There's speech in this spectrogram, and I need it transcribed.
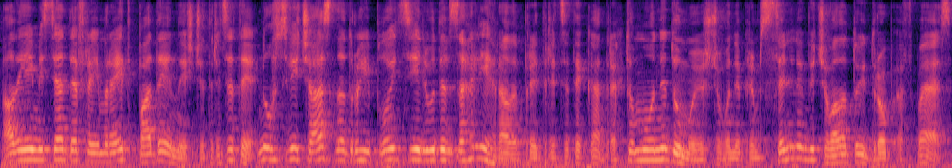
але є місця, де фреймрейт падає нижче 30. Ну в свій час на другій плойці люди взагалі грали при 30 кадрах, тому не думаю, що вони прям сильно відчували той дроп FPS.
